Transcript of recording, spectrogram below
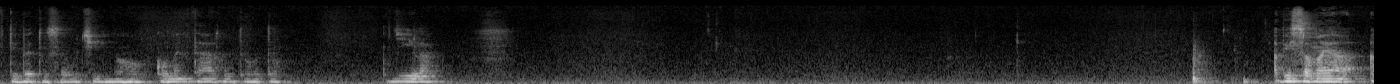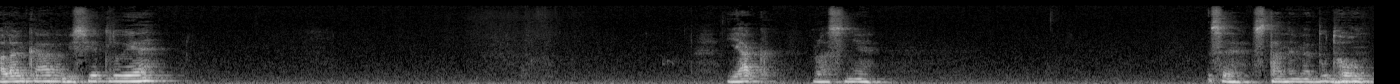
V Tibetu se učí mnoho komentářů tohoto díla. Abhisamaya Alankára vysvětluje, jak vlastně se staneme budhou.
